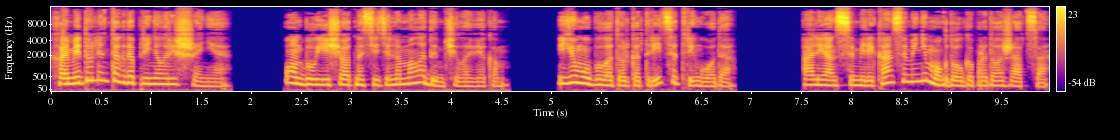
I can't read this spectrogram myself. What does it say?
Хамидулин тогда принял решение. Он был еще относительно молодым человеком. Ему было только 33 года. Альянс с американцами не мог долго продолжаться.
